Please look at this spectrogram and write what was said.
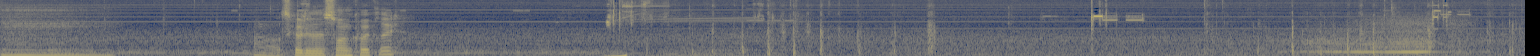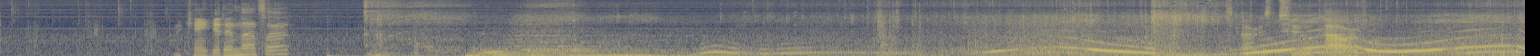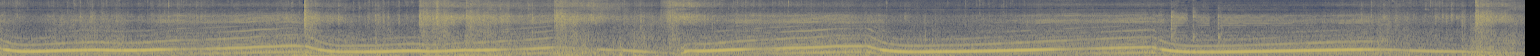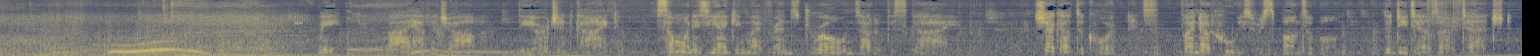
Hmm. Oh, let's go do this one quickly. I can't get in that side? Yanking my friend's drones out of the sky. Check out the coordinates. Find out who is responsible. The details are attached.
